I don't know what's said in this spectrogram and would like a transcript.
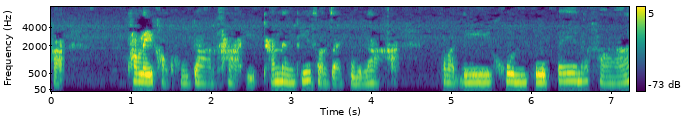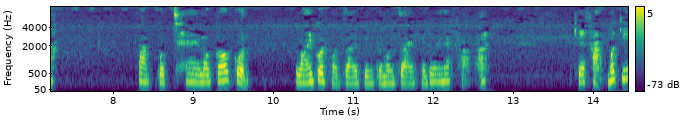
ค่ะทำเลของโครงการค่ะ อีกท่านหนึ่งที่สนใจพูวิลล่าค่ะ สวัสดีคุณปูเป้นะคะฝากกดแชร์แล้วก็กดไลค์กดหัวใจเป็นกำลังใจให้ด้วยนะคะโอเคค่ะ เมื่อกี้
